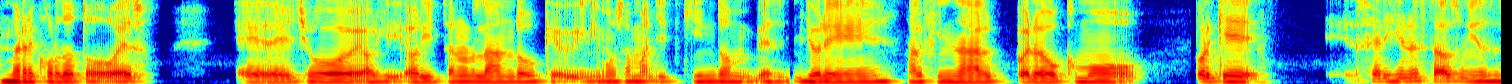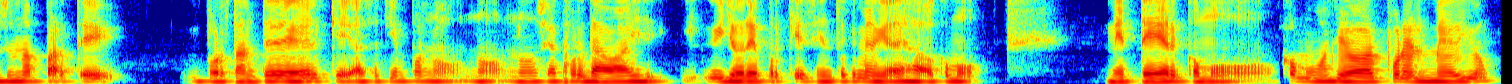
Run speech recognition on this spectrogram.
me recordó todo eso. Eh, de hecho, ahorita en Orlando, que vinimos a Magic Kingdom, lloré al final, pero como porque Sergio en Estados Unidos es una parte importante de él que hace tiempo no, no, no se acordaba y, lloré porque siento que me había dejado como meter, como, como llevar por el medio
